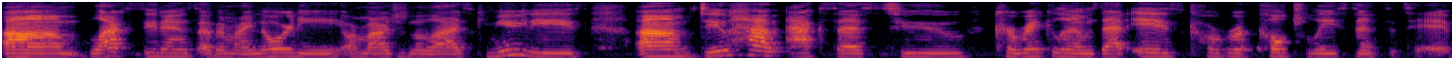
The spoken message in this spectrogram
um, Black students, other minority or marginalized communities, um, do have access to curriculums that is cur- culturally sensitive,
